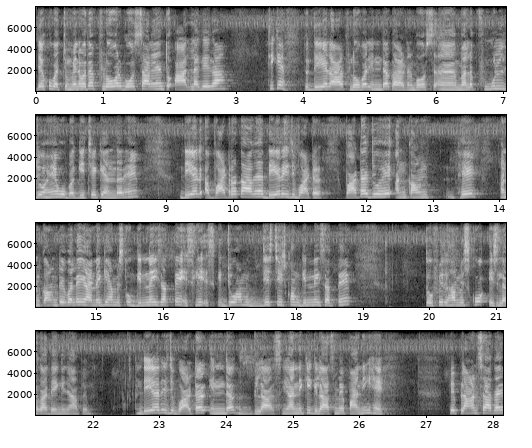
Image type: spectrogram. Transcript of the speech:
देखो बच्चों, मैंने बताया फ्लोवर बहुत सारे हैं तो आर लगेगा, ठीक है? तो there are flower in the garden, बहुत मतलब फूल जो हैं वो बगीचे के अंदर हैं। देयर, अब वाटर का आ गया, देयर इज़ वाटर। वाटर जो है अनकाउंट है अनकाउंटेबल है, यानी कि हम इसको गिन नहीं सकते हैं, इसलिए इसकी, जो हम, जिस चीज़ को हम गिन नहीं सकते हैं तो फिर हम इसको इज़ लगा देंगे यहाँ पे। There is water in the glass, यानी कि गिलास में पानी है। फिर प्लांट्स आ गए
